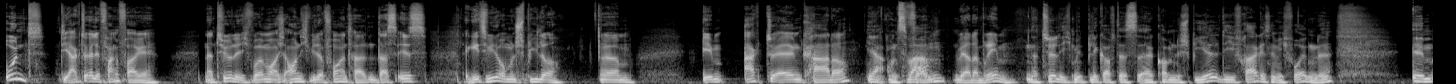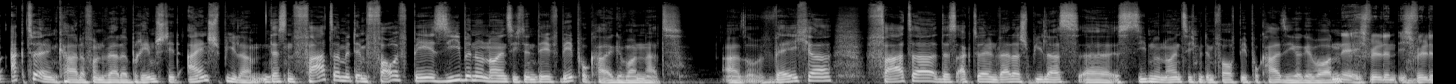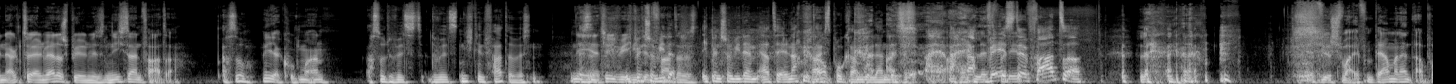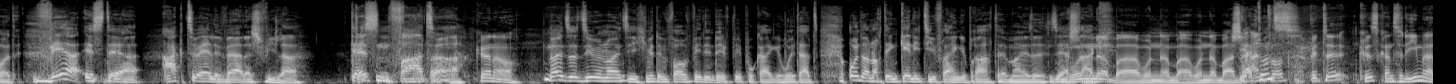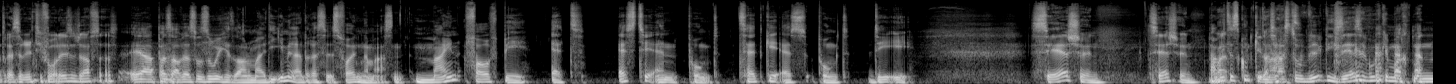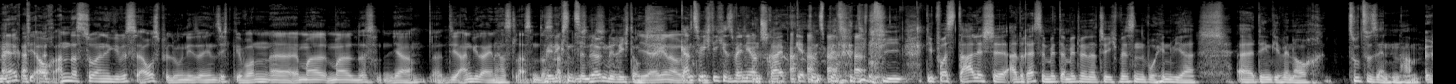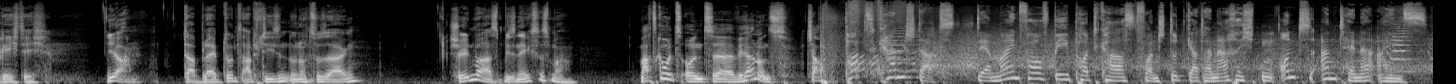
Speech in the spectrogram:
Und die aktuelle Fangfrage, natürlich wollen wir euch auch nicht wieder vorenthalten, das ist, da geht es wieder um einen Spieler ähm, im aktuellen Kader Ja, und zwar von Werder Bremen. natürlich mit Blick auf das äh, kommende Spiel. Die Frage ist nämlich folgende. Im aktuellen Kader von Werder Bremen steht ein Spieler, dessen Vater mit dem VfB 97 den DFB-Pokal gewonnen hat. Also, welcher Vater des aktuellen Werder-Spielers äh, ist 97 mit dem VfB-Pokalsieger geworden? Nee, ich will den, ich will den aktuellen Werder spielen wissen, nicht sein Vater. Ach so. Nee, ja, guck mal an. Ach so, du willst, du willst nicht den Vater wissen. Nee, natürlich will ich bin nicht schon wieder, Vater wissen. Ich bin schon wieder im RTL-Nachmittagsprogramm gelandet. also, Wer ist der Vater? Wir schweifen permanent ab heute. Wer ist der aktuelle Werder-Spieler? Dessen Vater Genau. 1997 mit dem VfB den DFB-Pokal geholt hat und auch noch den Genitiv reingebracht, Herr Meisel. Sehr stark. Wunderbar, wunderbar, wunderbar. Die Schreibt Antwort, uns. bitte, Chris, kannst du die E-Mail-Adresse richtig vorlesen? Schaffst du das? Ja, pass auf, das versuche ich jetzt auch nochmal. Die E-Mail-Adresse ist folgendermaßen: meinvfb.stn.zgs.de. Sehr schön. Sehr schön. Hab ich das gut gemacht? Das hast du wirklich sehr, sehr gut gemacht. Man merkt dir auch an, dass du eine gewisse Ausbildung in dieser Hinsicht gewonnen, äh, mal, mal das, ja, dir angedeihen hast lassen. Das Wenigstens in irgendeine Richtung. Ja, genau. Ganz wichtig ist, wenn ihr uns schreibt, gebt uns bitte die, die, die postalische Adresse mit, damit wir natürlich wissen, wohin wir äh, den Gewinn auch zuzusenden haben. Richtig. Ja, da bleibt uns abschließend nur noch zu sagen, schön war's. Bis nächstes Mal. Macht's gut und äh, wir hören uns. Ciao. Kann Stadt. Der Mein VfB Podcast von Stuttgarter Nachrichten und Antenne 1.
